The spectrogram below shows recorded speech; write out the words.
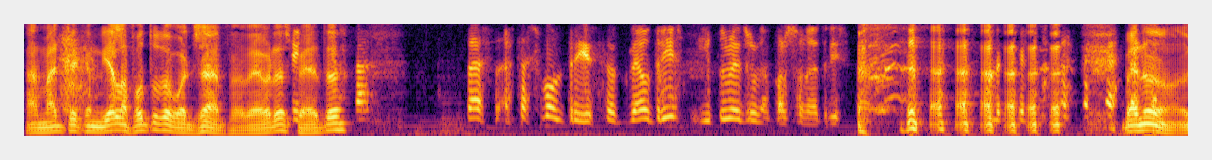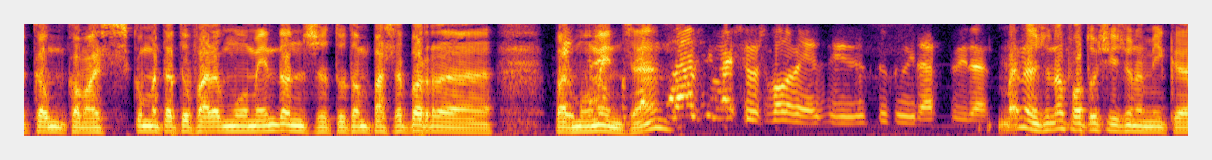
Ah, m'haig de canviar la foto de WhatsApp. A veure, espera't. Estàs, estàs molt trist, et veu trist i tu ets una persona trista. bueno, com, com has comentat tu fa un moment, doncs tothom passa per, uh, per moments, eh? Alts i baixos, molt bé, sí, tu t'ho diràs, tu diràs. Bueno, és una foto així una mica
